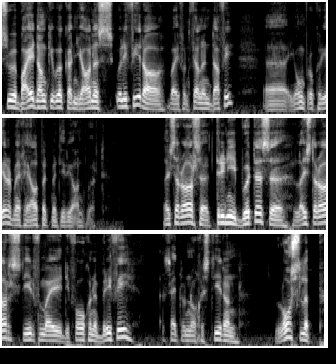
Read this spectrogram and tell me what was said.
So baie dankie ook aan Janus Olivier daar by van Vellen Duffy. Uh jong prokureur het my gehelp het met hierdie antwoord. Luisteraars, se Trini Botha se luisteraar stuur vir my die volgende briefie. Sy het hom nog gestuur aan Loslip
